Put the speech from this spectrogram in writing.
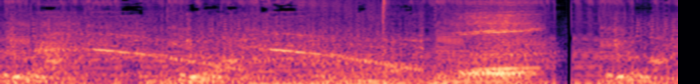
Come on.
